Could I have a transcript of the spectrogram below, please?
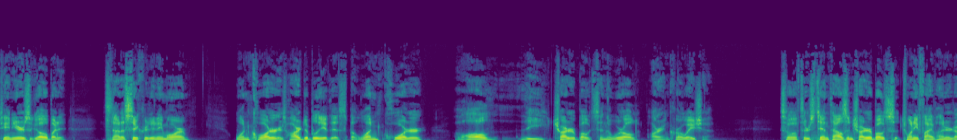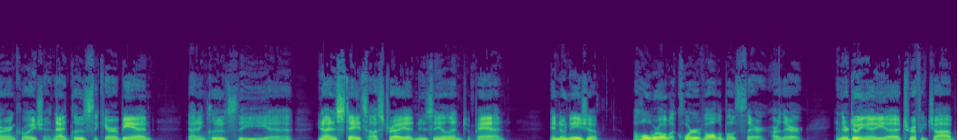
ten years ago, but it, it's not a secret anymore. One quarter it's hard to believe this, but one quarter of all the charter boats in the world are in Croatia. So if there's 10,000 charter boats, 2,500 are in Croatia, and that includes the Caribbean, that includes the uh, United States, Australia, New Zealand, Japan, Indonesia, the whole world. A quarter of all the boats there are there, and they're doing a, uh terrific job.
